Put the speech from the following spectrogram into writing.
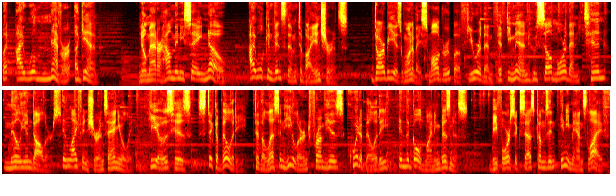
but I will never again. No matter how many say no, I will convince them to buy insurance. Darby is one of a small group of fewer than 50 men who sell more than $10 million in life insurance annually. He owes his stickability to the lesson he learned from his quitability in the gold mining business. Before success comes in any man's life,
